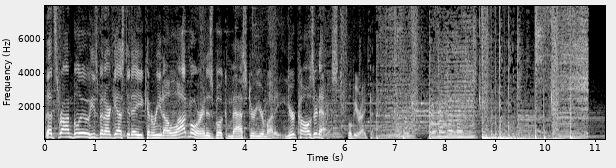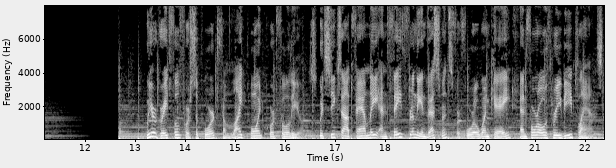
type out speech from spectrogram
That's Ron Blue. He's been our guest today. You can read a lot more in his book, Master Your Money. Your calls are next. We'll be right back. We are grateful for support from LightPoint Portfolios, which seeks out family and faith friendly investments for 401k and 403b plans,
